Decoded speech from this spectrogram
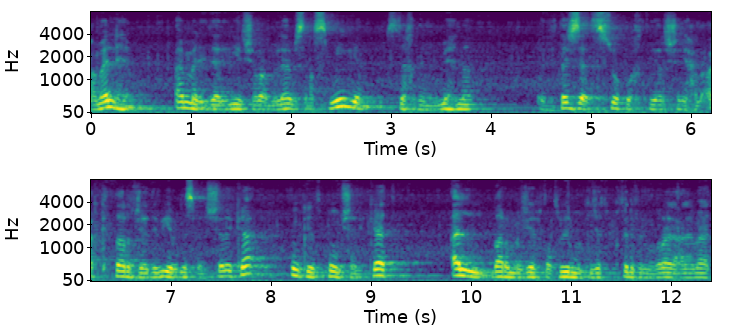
عملهم. أما الإداريين شراء ملابس رسمية تستخدم المهنة لتجزئة السوق واختيار الشريحة الأكثر جاذبية بالنسبة للشركة. ممكن تقوم شركات البرمجية في تطوير منتجات مختلفة من وراء العلامات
